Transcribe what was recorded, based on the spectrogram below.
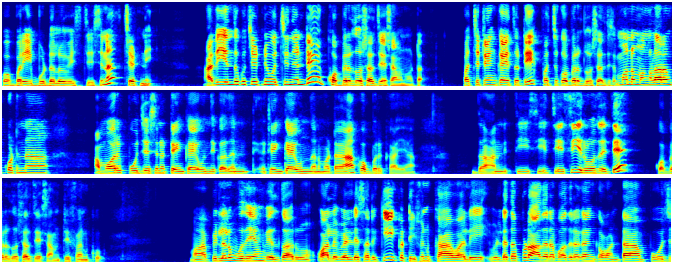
కొబ్బరి బుడ్డలో వేసి చేసిన చట్నీ. అది ఎందుకు చట్నీ వచ్చిందంటే కొబ్బరి దోశలు చేసామన్నమాట పచ్చ టెంకాయతోటి పచ్చి కొబ్బరి దోశలు చేసాం మొన్న మంగళవారం కొట్టిన అమ్మవారికి పూజ చేసిన టెంకాయ ఉంది కదండి టెంకాయ ఉందన్నమాట కొబ్బరికాయ. దాన్ని తీసి చేసి ఈరోజైతే కొబ్బరి దోశలు చేసాం టిఫిన్కు. మా పిల్లలు ఉదయం వెళ్తారు. వాళ్ళు వెళ్ళేసరికి ఇక టిఫిన్ కావాలి. వెళ్ళేటప్పుడు ఆధారబాదరగా ఇంకా వంట పూజ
